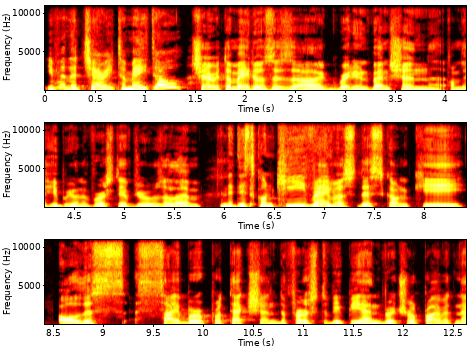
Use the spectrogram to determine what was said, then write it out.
Even the cherry tomato. Cherry tomatoes is a great invention from the Hebrew University of Jerusalem. And the DiskOnKey, right? Famous DiskOnKey. All this cyber protection, the first VPN, virtual private network,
